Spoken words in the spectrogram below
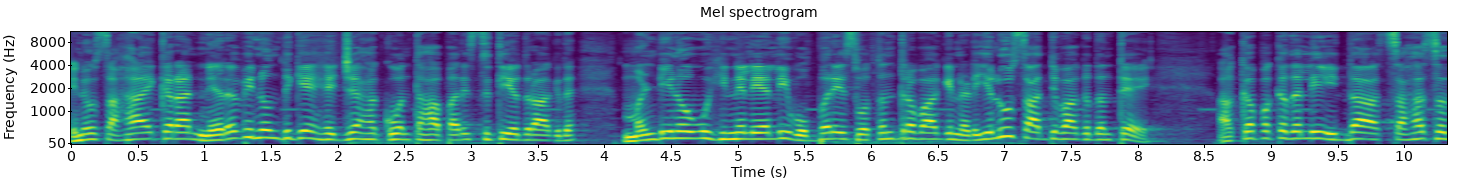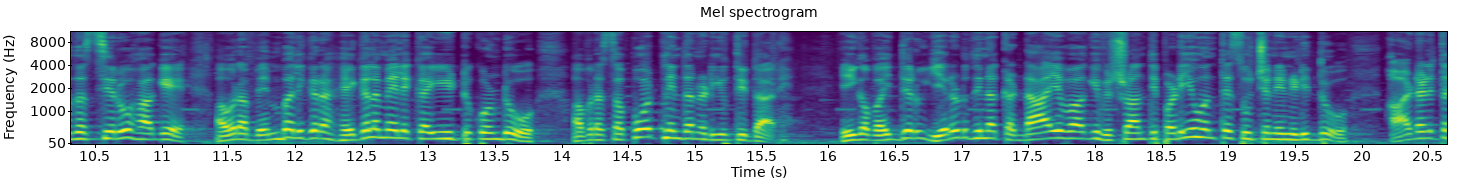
ಇನ್ನು ಸಹಾಯಕರ ನೆರವಿನೊಂದಿಗೆ ಹೆಜ್ಜೆ ಹಾಕುವಂತಹ ಪರಿಸ್ಥಿತಿ ಎದುರಾಗಿದೆ. ಮಂಡಿ ನೋವು ಹಿನ್ನೆಲೆಯಲ್ಲಿ ಒಬ್ಬರೇ ಸ್ವತಂತ್ರವಾಗಿ ನಡೆಯಲು ಸಾಧ್ಯವಾಗದಂತೆ ಅಕ್ಕಪಕ್ಕದಲ್ಲಿ ಇದ್ದ ಸಹ ಸದಸ್ಯರು ಹಾಗೆ ಅವರ ಬೆಂಬಲಿಗರ ಹೆಗಲ ಮೇಲೆ ಕೈ ಇಟ್ಟುಕೊಂಡು ಅವರ ಸಪೋರ್ಟ್ನಿಂದ ನಡೆಯುತ್ತಿದ್ದಾರೆ. ಈಗ ವೈದ್ಯರು ಎರಡು ದಿನ ಕಡ್ಡಾಯವಾಗಿ ವಿಶ್ರಾಂತಿ ಪಡೆಯುವಂತೆ ಸೂಚನೆ ನೀಡಿದ್ದು, ಆಡಳಿತ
